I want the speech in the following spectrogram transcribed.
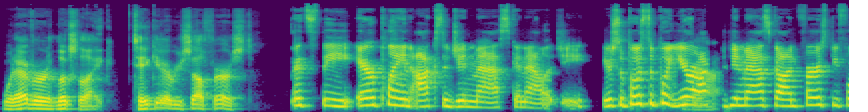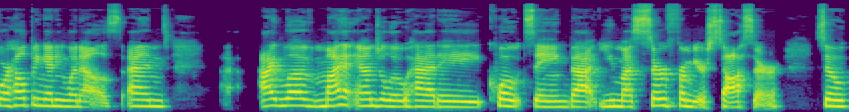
whatever it looks like take care of yourself first it's the airplane oxygen mask analogy. You're supposed to put your yeah. oxygen mask on first before helping anyone else. And I love Maya Angelou had a quote saying that you must serve from your saucer. So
